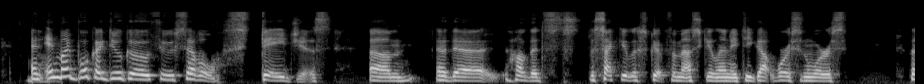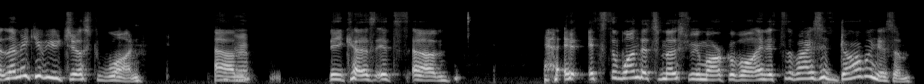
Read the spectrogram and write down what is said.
Wow. And in my book, I do go through several stages. Um, the how the the secular script for masculinity got worse and worse. But let me give you just one, um, okay. because it's um, it, it's the one that's most remarkable, and it's the rise of Darwinism.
